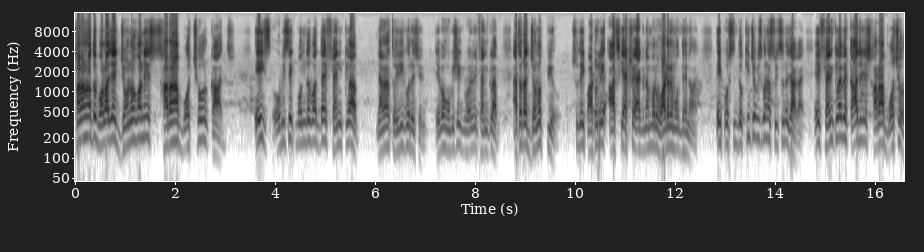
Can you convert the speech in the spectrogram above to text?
সাধারণত বলা যায় জনগণের সারা বছর কাজ। এই অভিষেক বন্দ্যোপাধ্যায় ফ্যান ক্লাব যারা তৈরি করেছেন এবং অভিষেক বন্দ্যোপাধ্যায় ফ্যান ক্লাব এতটা জনপ্রিয়, শুধু এই পাটুলি আজকে একশো এক নম্বর ওয়ার্ডের মধ্যে নয়, এই পশ্চিম দক্ষিণ চব্বিশ পরগনা সুইসুনো জায়গায় এই ফ্যান ক্লাবের কাজ হচ্ছে সারা বছর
